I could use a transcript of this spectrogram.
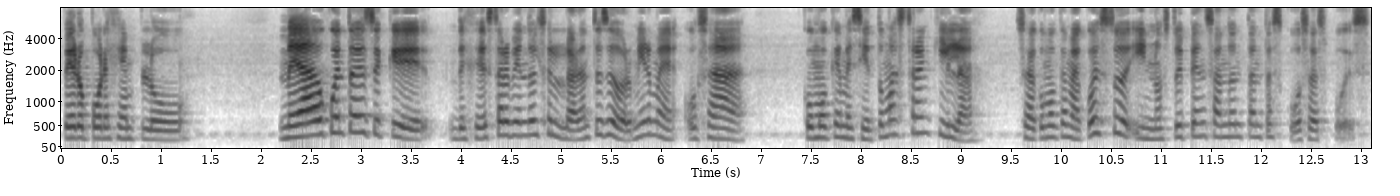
Pero, por ejemplo, me he dado cuenta desde que dejé de estar viendo el celular antes de dormirme. O sea, como que me siento más tranquila. O sea, como que me acuesto y no estoy pensando en tantas cosas, pues.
